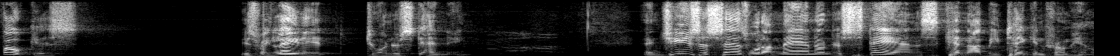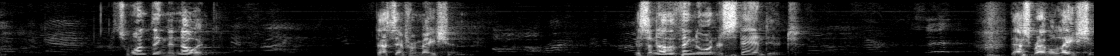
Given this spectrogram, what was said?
Focus is related to understanding. And Jesus says, What a man understands cannot be taken from him. It's one thing to know it, that's information. It's another thing to understand it. That's revelation.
